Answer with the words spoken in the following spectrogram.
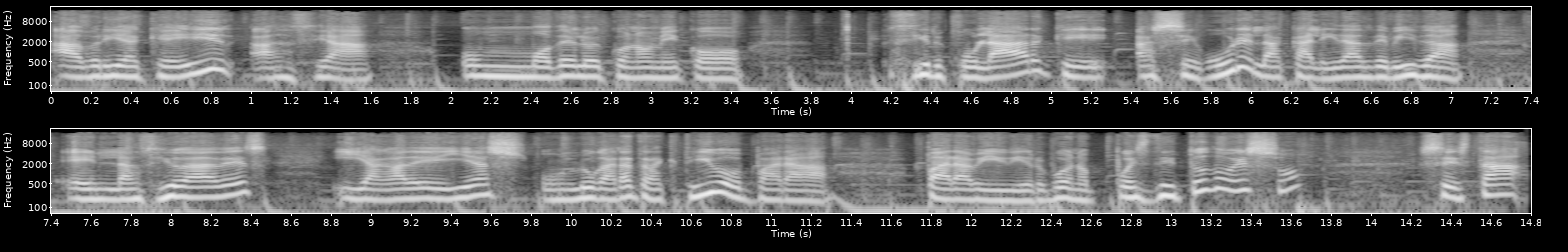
habría que ir hacia un modelo económico circular que asegure la calidad de vida en las ciudades y haga de ellas un lugar atractivo para, para vivir. Bueno, pues de todo eso se está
